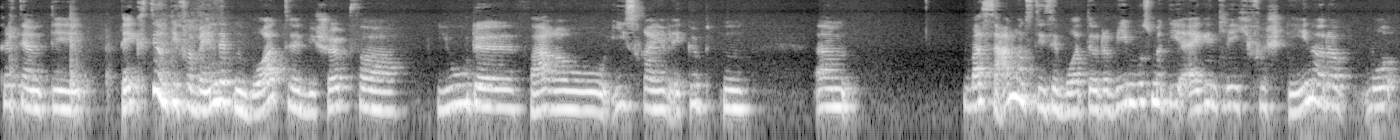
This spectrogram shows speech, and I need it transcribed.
Christian, die Texte und die verwendeten Worte wie Schöpfer, Jude, Pharao, Israel, Ägypten, ähm, was sagen uns diese Worte oder wie muss man die eigentlich verstehen oder wo,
